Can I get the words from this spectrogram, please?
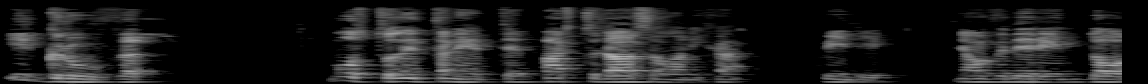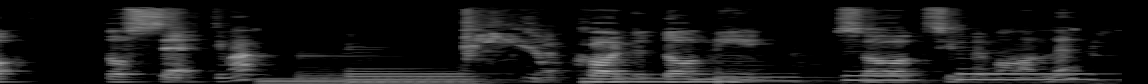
Il groove, molto lentamente, parto dalla tonica, quindi andiamo a vedere in Do, Do settima, l'accordo Do, Mi, So, Si bemolle.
